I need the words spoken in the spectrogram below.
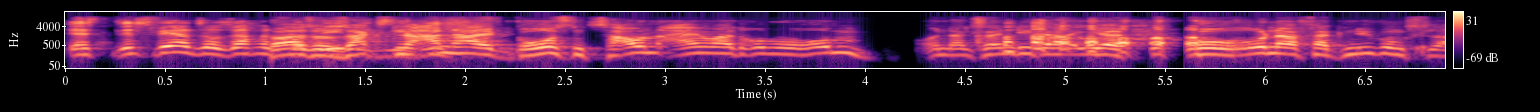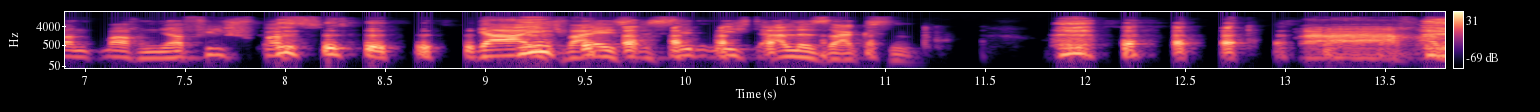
das, das wären so Sachen. von Also Sachsen-Anhalt, großen Zaun einmal drumherum und dann können die da ihr Corona-Vergnügungsland machen. Ja, viel Spaß. Ja, ich weiß, es sind nicht alle Sachsen. Ach,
